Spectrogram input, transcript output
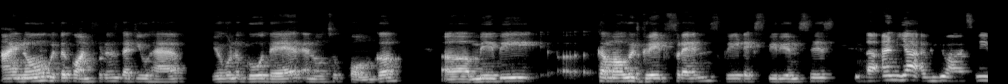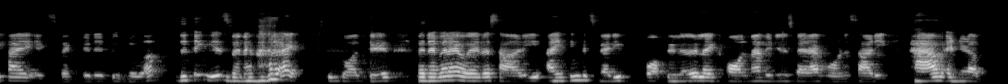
I know with the confidence that you have, you're going to go there and also conquer. Uh, maybe uh, come out with great friends, great experiences. Uh, and yeah, you asked me if I expected it to blow up. The thing is, whenever I God whenever I wear a sari, I think it's very popular. Like all my videos where I've worn a sari have ended up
